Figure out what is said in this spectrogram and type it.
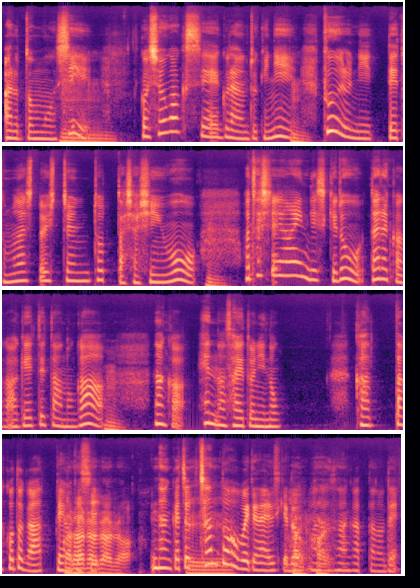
あると思うし、うん。小学生ぐらいの時に、うん。プールに行って友達と一緒に撮った写真をうん。私じゃないんですけど誰かが上げてたのが、うん。なんか変なサイトに乗っかったことがあって私。なんかちょちゃんとは覚えてないですけど、はいはい。まださなかったので。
